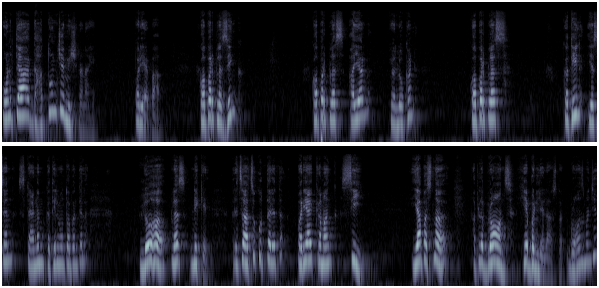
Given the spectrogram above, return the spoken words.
कोणत्या धातूंचे मिश्रण आहे? पर्याय पहा. Copper plus zinc copper plus iron किंवा लोखंड. कॉपर प्लस कथिल यसन एन स्टॅनम कथिल म्हणतो आपण त्याला. लोह प्लस निकेल. तर याचं अचूक उत्तर येतं पर्याय क्रमांक सी. यापासनं आपलं ब्रॉन्झ हे बनलेलं असतं. ब्रॉन्झ म्हणजे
